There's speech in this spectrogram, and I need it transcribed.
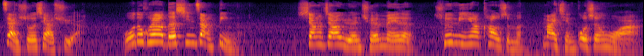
再说下去啊，我都快要得心脏病了。香蕉园全没了，村民要靠什么卖钱过生活啊？”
